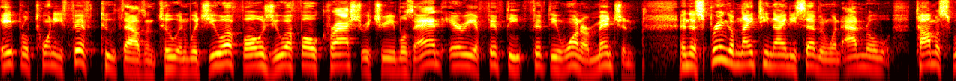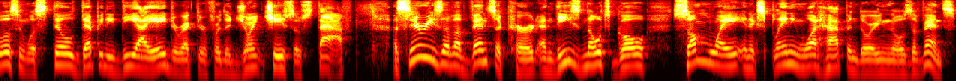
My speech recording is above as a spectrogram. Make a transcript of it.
April 25, 2002, in which UFOs, UFO crash retrievals, and Area 50, 51 are mentioned. In the spring of 1997, when Admiral Thomas Wilson was still Deputy DIA Director for the Joint Chiefs of Staff, a series of events occurred, and these notes go some way in explaining what happened during those events.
